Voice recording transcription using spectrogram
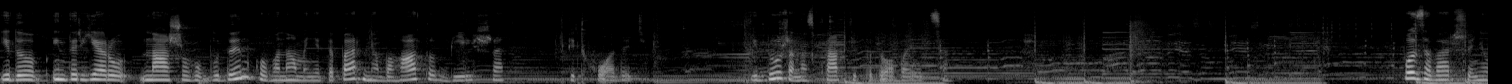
І до інтер'єру нашого будинку вона мені тепер набагато більше підходить. І дуже насправді подобається. По завершенню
